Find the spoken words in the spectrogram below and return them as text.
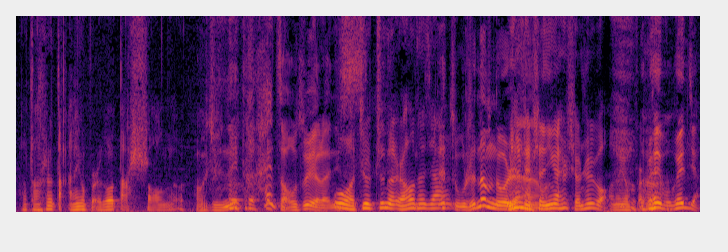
然后当时打那个本儿给我打伤了，我觉得那太遭罪了。哇，就真的，然后他家组织那么多人应该是玄吹宝那个本我跟儿，我跟你讲，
